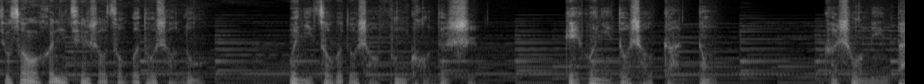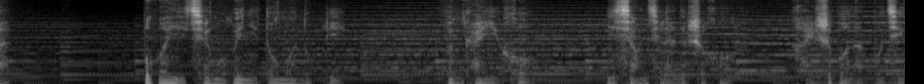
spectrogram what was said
就算我和你牵手走过多少路，为你做过多少疯狂的事，给过你多少感动，可是我明白，不管以前我为你多么努力，分开以后，你想起来的时候，还是波澜不惊。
